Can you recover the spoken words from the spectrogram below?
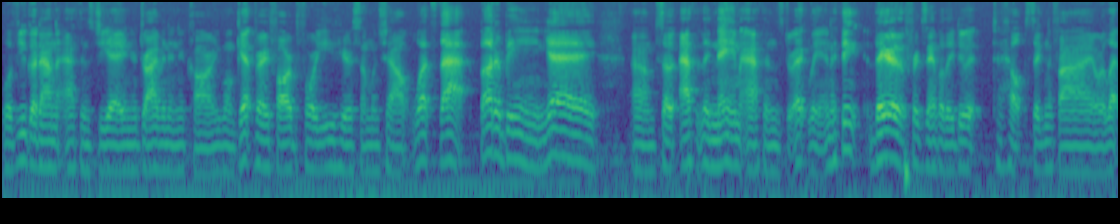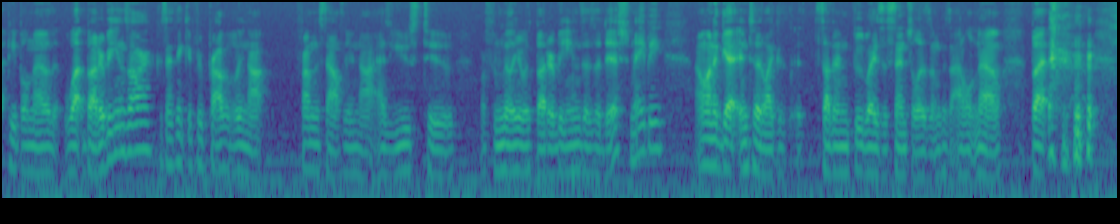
Well, if you go down to Athens, GA, and you're driving in your car, you won't get very far before you hear someone shout, "What's that? Butterbean! Yay!" Um, so Ath- they name Athens directly, and I think there, for example, they do it to help signify or let people know that what butterbeans are. Because I think if you're probably not from the South, you're not as used to or familiar with butterbeans as a dish. Maybe I want to get into like Southern foodways essentialism because I don't know, but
